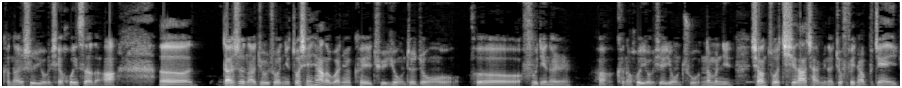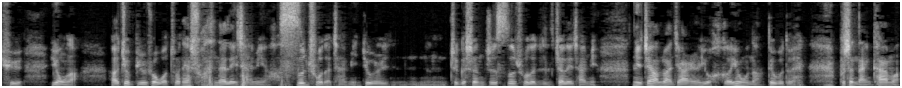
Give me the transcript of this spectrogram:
可能是有一些灰色的啊，呃，但是呢，就是说你做线下的，完全可以去用这种呃附近的人。啊，可能会有一些用处。那么你像做其他产品的，就非常不建议去用了。啊，就比如说我昨天说的那类产品啊，私处的产品，就是嗯，这个升值私处的这这类产品，你这样乱加人有何用呢？对不对？不是难堪吗？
